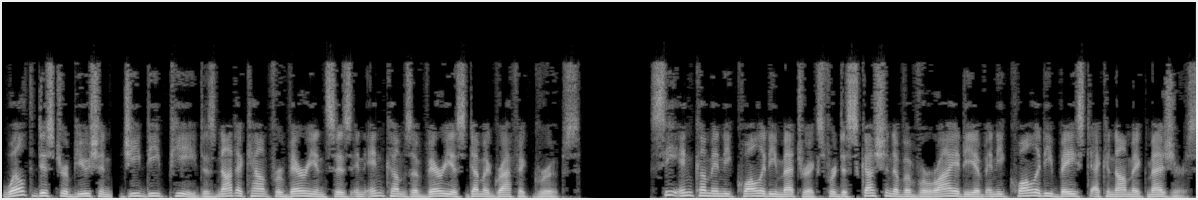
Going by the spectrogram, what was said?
Wealth distribution – GDP does not account for variances in incomes of various demographic groups. See income inequality metrics for discussion of a variety of inequality-based economic measures.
